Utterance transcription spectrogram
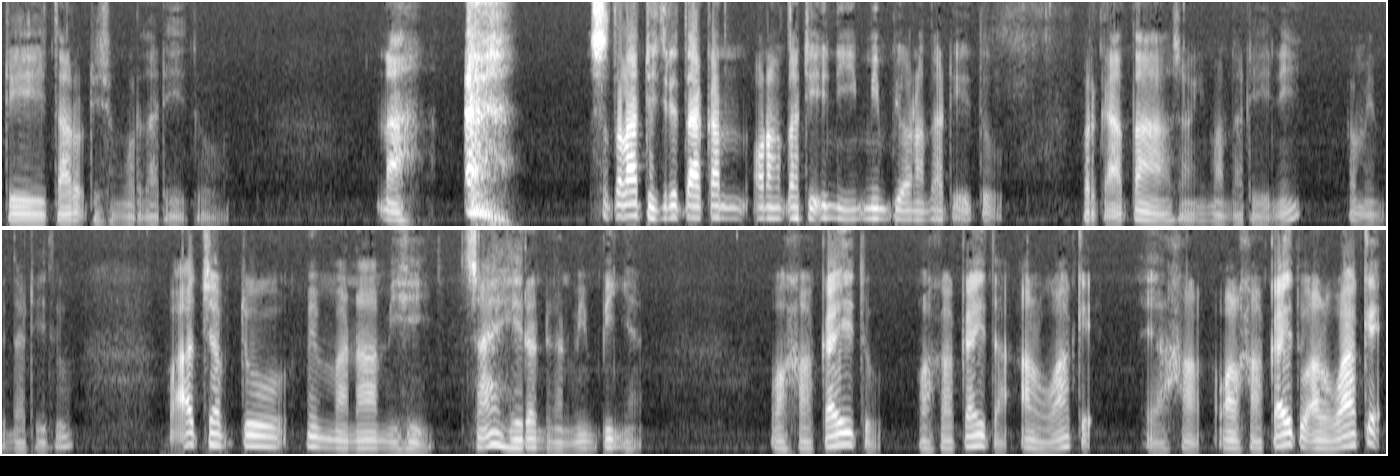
ditaruh di sumur tadi itu. Nah setelah diceritakan orang tadi ini mimpi orang tadi itu berkata sang imam tadi ini pemimpin tadi itu Fa'ajab tu mimana mihi saya heran dengan mimpinya wahaka itu wahaka itu al wake ya wal itu al wake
